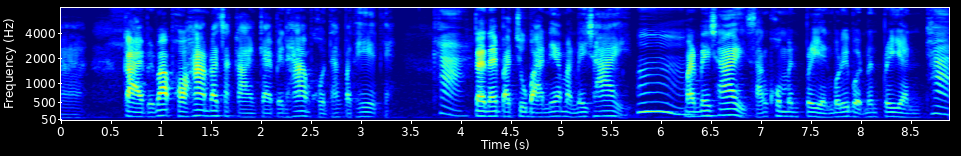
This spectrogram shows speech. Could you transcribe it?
มา กลายเป็นว่าพอห้ามราชการกลายเป็นห้ามคนทั้งประเทศไงค่ะ แต่ในปัจจุบันเนี่ยมันไม่ใช่อืมมันไม่ใช่สังคมมันเปลี่ยนบริบทมันเปลี่ยนค่ะ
